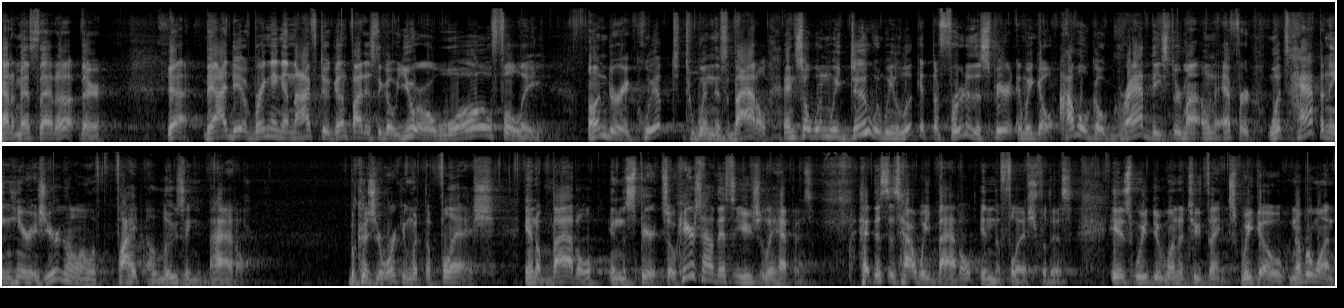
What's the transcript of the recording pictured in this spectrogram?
Kind of messed that up there. Yeah, the idea of bringing a knife to a gunfight is to go, you are woefully under equipped to win this battle. And so when we do, when we look at the fruit of the Spirit and we go, I will go grab these through my own effort, what's happening here is you're going to fight a losing battle because you're working with the flesh in a battle in the spirit. So here's how this usually happens. This is how we battle in the flesh for this is we do one of two things. We go, number 1,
